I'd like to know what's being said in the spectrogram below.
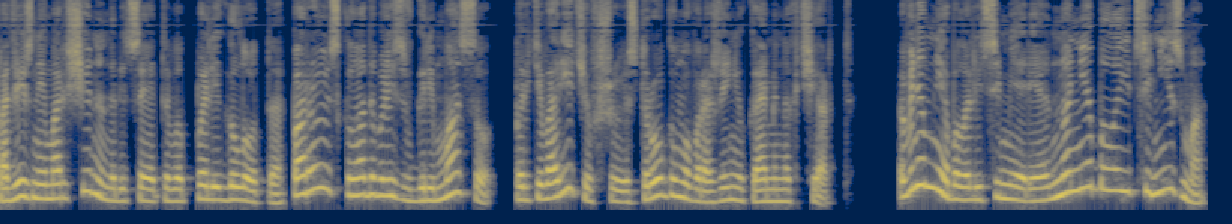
Подвижные морщины на лице этого полиглота порою складывались в гримасу, противоречившую строгому выражению каменных черт. В нем не было лицемерия, но не было и цинизма.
